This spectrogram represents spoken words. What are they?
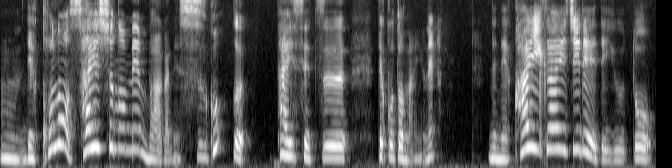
うん、でこの最初のメンバーがねすごく大切ってことなんよね。でね海外事例で言うと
